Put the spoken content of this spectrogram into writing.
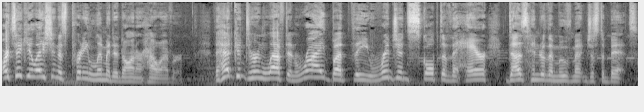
Articulation is pretty limited on her, however. The head can turn left and right, but the rigid sculpt of the hair does hinder the movement just a bit.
